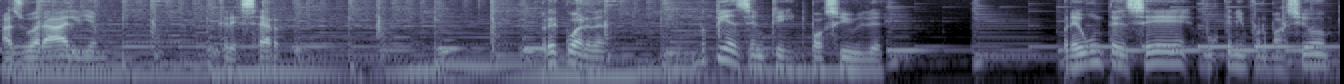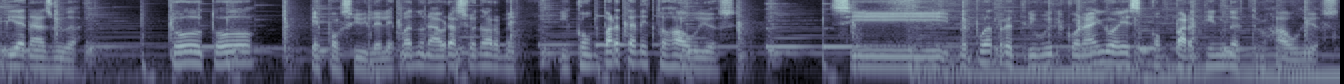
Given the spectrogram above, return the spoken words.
ayudar a alguien, crecer. Recuerden, no piensen que es imposible Pregúntense, busquen información, pidan ayuda. Todo, todo es posible. Les mando un abrazo enorme y compartan estos audios. Si me pueden retribuir con algo es compartiendo estos audios.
